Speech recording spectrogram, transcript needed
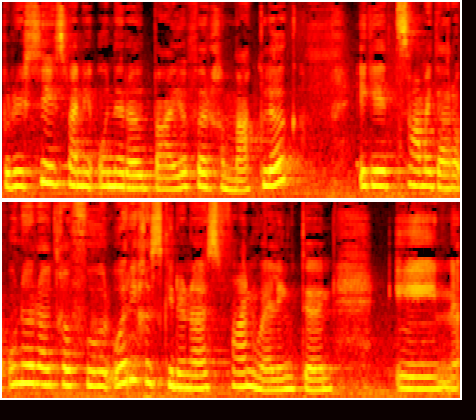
proses van die onderhoud baie vergemaklik. Ek het saam met haar 'n onderhoud gevoer oor die geskiedenis van Wellington en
